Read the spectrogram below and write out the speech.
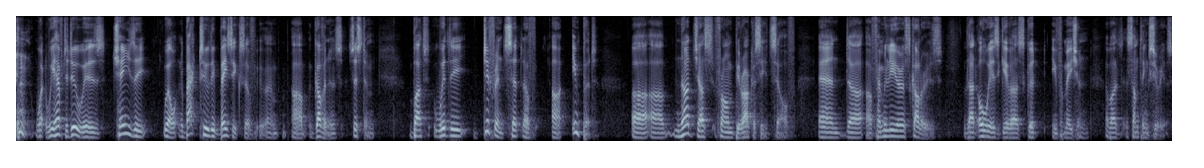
what we have to do is change the, well, back to the basics of um, uh, governance system, but with the different set of uh, input, uh, uh not just from bureaucracy itself, and uh, familiar scholars that always give us good information about something serious.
